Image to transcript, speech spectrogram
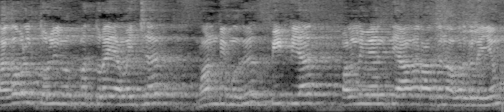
தகவல் தொழில்நுட்பத்துறை அமைச்சர் மாண்புமிகு பிடிஆர் பழனிவேல் தியாகராஜன் அவர்களையும்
